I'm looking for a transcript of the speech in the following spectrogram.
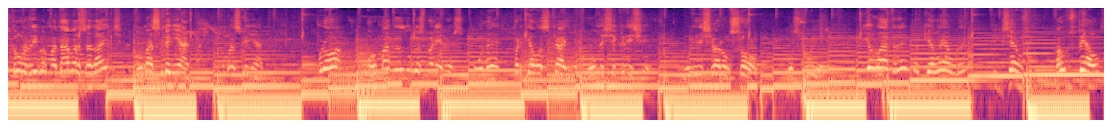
que l'arriba a matar a base d'anys, el va escanyant, el va escanyant. Però el mata de dues maneres. Una, perquè l'escanya, no el deixa créixer, no li deixa veure el sol, les fulles. I l'altra, perquè l'eure, fixeu-vos, fa uns pèls,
